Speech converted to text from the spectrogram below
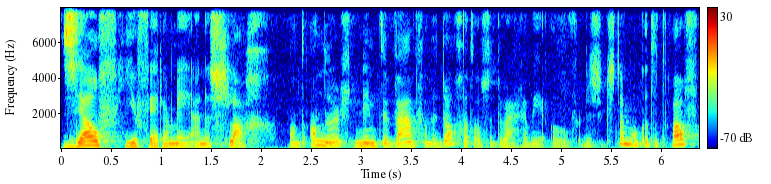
zelf hier verder mee aan de slag. Want anders neemt de waan van de dag het als het ware weer over. Dus ik stem ook altijd af.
